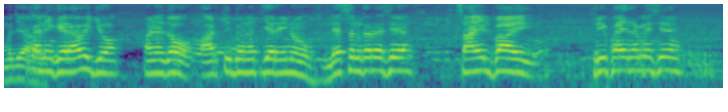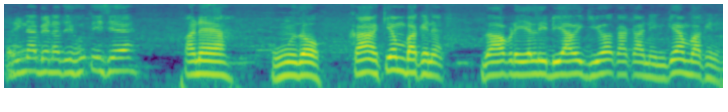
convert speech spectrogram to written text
મજા કાની ઘેર આવી ગયો અને તો આરતીબેન અત્યારે એનું લેસન કરે છે. સાહિલભાઈ ફ્રી ફાયર રમે છે. રીનાબેન હજી હુતી છે. અને હું તો કાં કેમ બાકીને? આપણે એલઈડી આવી ગયો કાકાની કેમ બાકીને?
